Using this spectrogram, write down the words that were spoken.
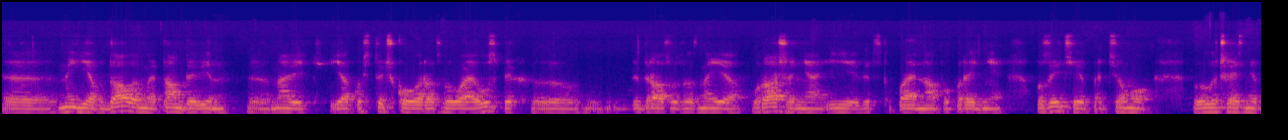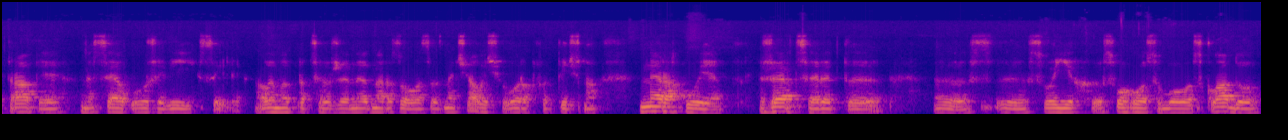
е, не є вдалими. Там, де він е, навіть якось точково розвиває успіх, відразу зазнає ураження і відступає на попередні позиції. При цьому величезні втрати несе у живій силі. Але ми про це вже неодноразово зазначали, що ворог фактично не рахує жертв серед е, е, е, своїх свого особового складу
